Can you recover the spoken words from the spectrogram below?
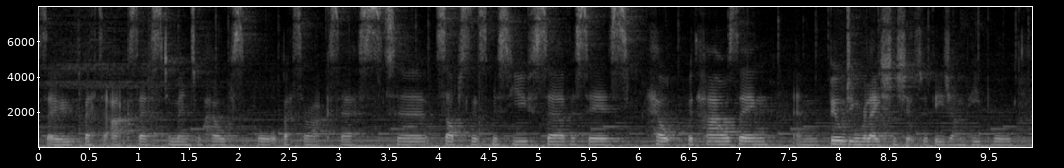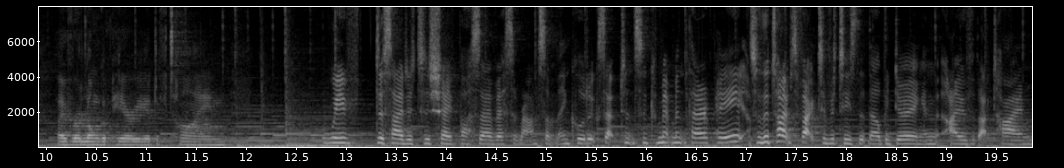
So better access to mental health support, better access to substance misuse services, help with housing and building relationships with these young people over a longer period of time. We've decided to shape our service around something called acceptance and commitment therapy. So the types of activities that they'll be doing and over that time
